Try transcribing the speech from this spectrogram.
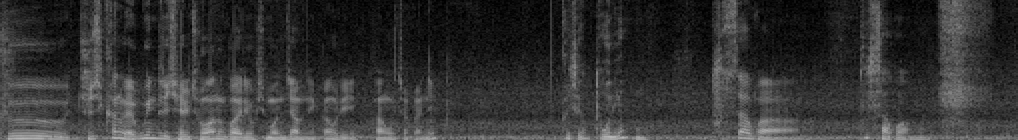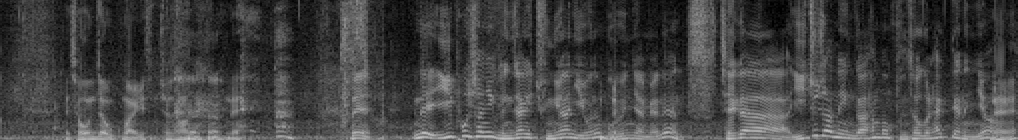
그 주식하는 외국인들이 제일 좋아하는 과일이 혹시 뭔지 압니까? 우리 강욱 작가님? 그죠? 돈이요? 응. 풋사과. 풋사과. 응. 네, 저 혼자 웃고 말겠습니다. 죄송합니다. 네. 네. 근데 이 포지션이 굉장히 중요한 이유는 뭐였냐면은 제가 2주 전인가 한번 분석을 할 때는요. 네.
